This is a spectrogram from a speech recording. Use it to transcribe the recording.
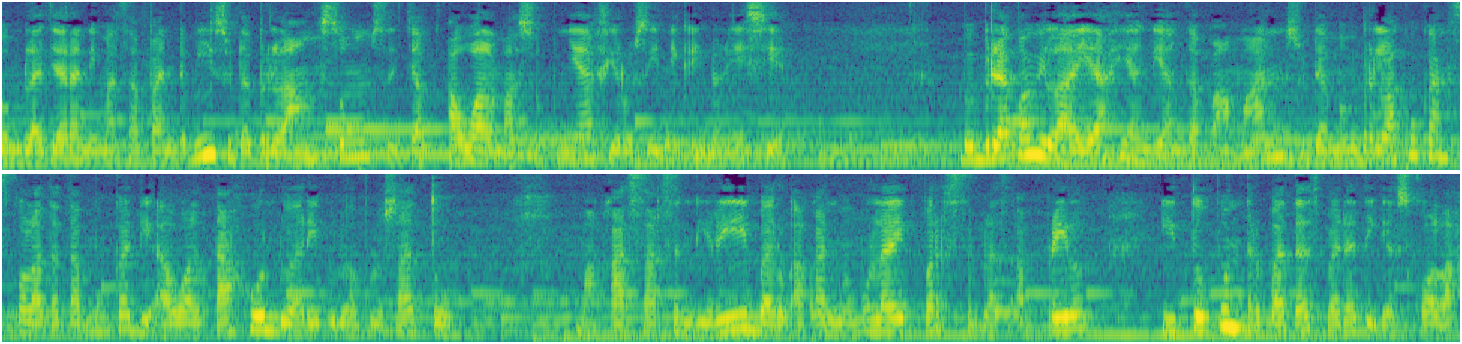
pembelajaran di masa pandemi sudah berlangsung sejak awal masuknya virus ini ke Indonesia. Beberapa wilayah yang dianggap aman sudah memperlakukan sekolah tatap muka di awal tahun 2021. Makassar sendiri baru akan memulai per 11 April, itu pun terbatas pada tiga sekolah.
